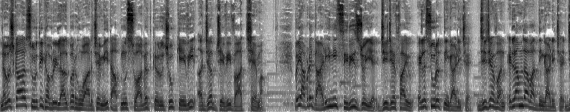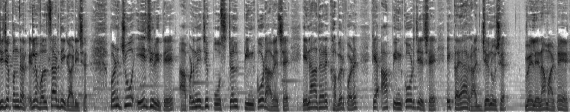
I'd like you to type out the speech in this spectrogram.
નમસ્કાર, સુરતી ખબરીલાલ પર હું આરજે મિત આપનું સ્વાગત કરું છું કેવી અજબ જેવી વાત છે એમાં. ભાઈ, આપણે ગાડીની સિરીઝ જોઈએ જીજે ફાઈવ એટલે સુરતની ગાડી છે જીજે વન એટલે અમદાવાદની ગાડી છે જીજે પંદર, એટલે વલસાડની ગાડી છે. પણ જો એ જ રીતે આપણને જે પોસ્ટલ પિનકોડ આવે છે, એના આધારે ખબર પડે કે આ પિનકોડ જે છે, એ કયા રાજ્યનું છે? વેલ એના માટે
